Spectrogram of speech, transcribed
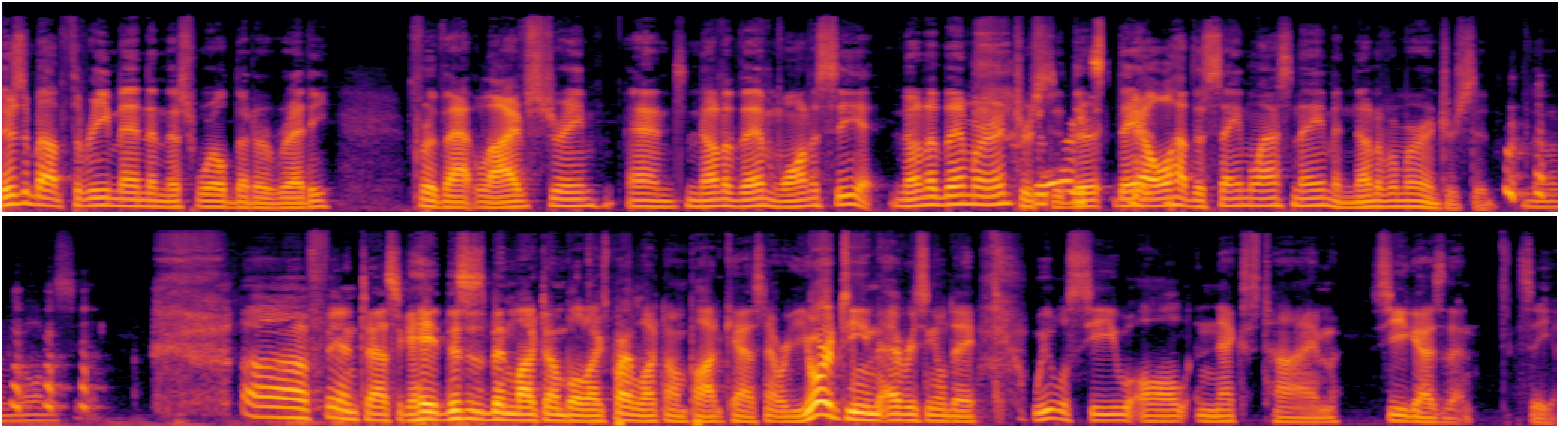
there's about three men in this world that are ready for that live stream, and none of them want to see it. None of them are interested. They're, they all have the same last name, and none of them are interested. None of them want to see it. Oh, fantastic. Hey, this has been Locked On Bulldogs, part of Locked On Podcast Network, your team every single day. We will see you all next time. See you guys then. See you.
